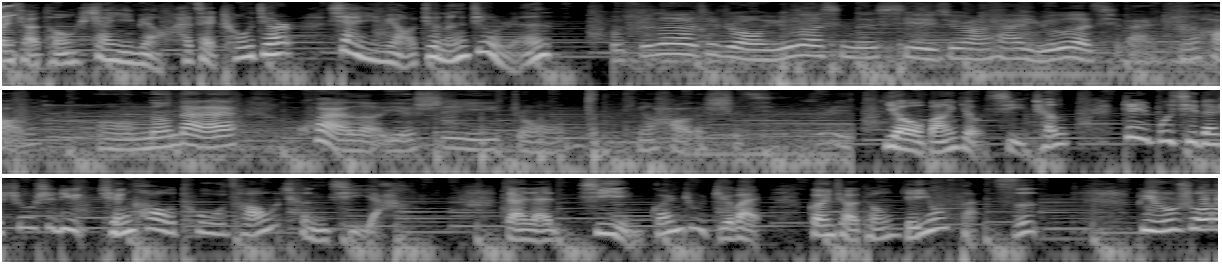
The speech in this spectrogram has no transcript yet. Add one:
关晓彤上一秒还在抽筋儿，下一秒就能救人。我觉得这种娱乐性的戏就让它娱乐起来，挺好的。嗯，能带来快乐也是一种挺好的事情。有网友戏称，这部戏的收视率全靠吐槽撑起呀。当然，吸引关注之外，关晓彤也有反思，比如说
